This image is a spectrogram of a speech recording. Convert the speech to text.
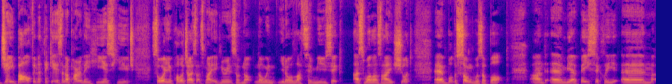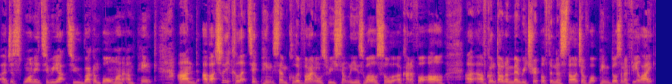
J Balvin, I think it is, and apparently he is huge. So I apologize. That's my ignorance of not knowing, you know, Latin music as well as I should. Um, but the song was a bop. And um, yeah, basically, um, I just wanted to react to Rag and Bone Man and Pink. And I've actually collected Pink's um, coloured vinyls recently as well. So I kind of thought, oh, I- I've gone down a memory trip of the nostalgia of what Pink does. And I feel like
